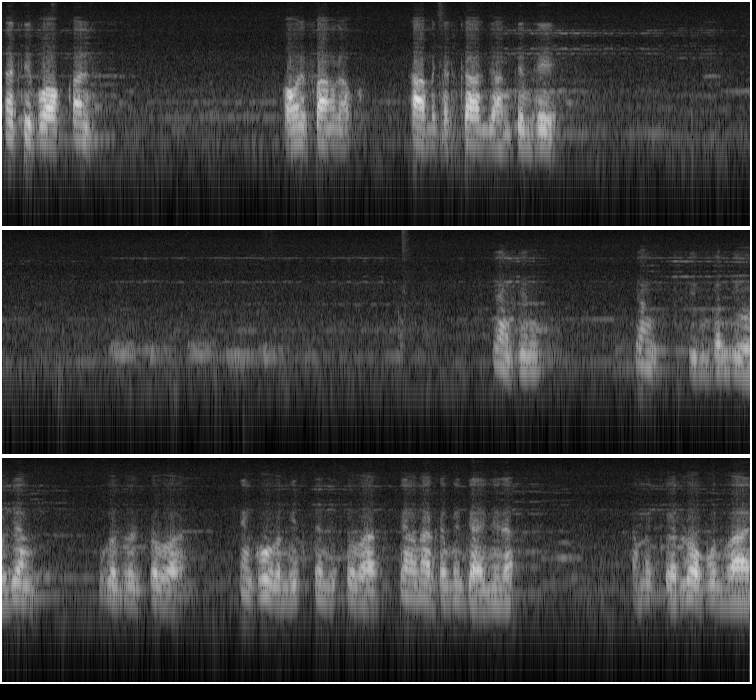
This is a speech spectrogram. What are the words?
ถ้าจะบอกกัน เอาให้ฟังแล้วถ้ามาจัดการอย่างเต็มที่ำให้เกิดโรควุ่นวาย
